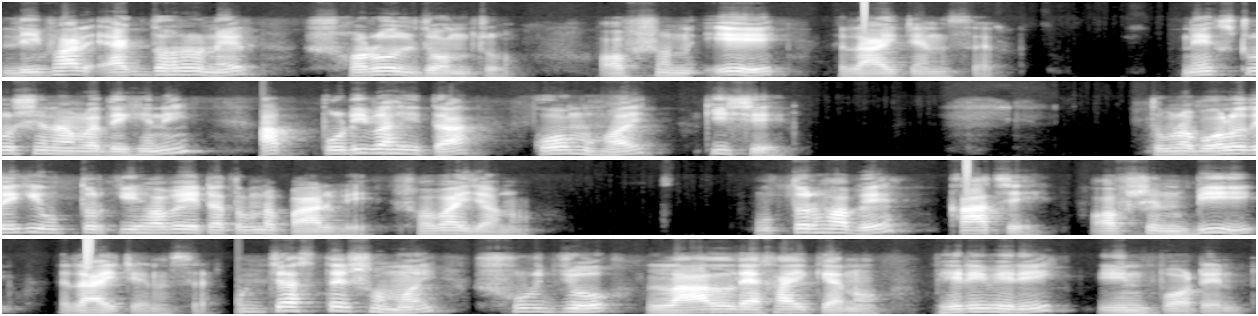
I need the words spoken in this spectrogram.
লিভার এক ধরনের সরল যন্ত্র। Option A, right answer. Next question আমরা দেখে নিই তাপ পরিবাহিতা কম হয় কিসে? তোমরা বলো দেখি উত্তর কি হবে, এটা তোমরা পারবে, সবাই জানো। উত্তর হবে কাছে অপশন বি, রাইট অ্যান্সার। সূর্যাস্তের সময় সূর্য লাল দেখায় কেন? Very very important.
